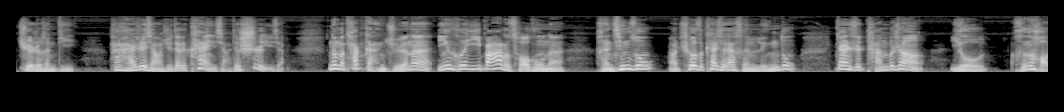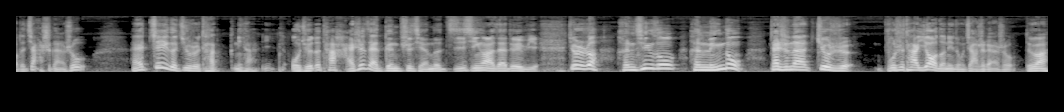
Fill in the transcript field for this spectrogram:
确实很低，他还是想去再看一下，再试一下。那么他感觉呢，银河 E 八的操控呢？很轻松啊，车子开起来很灵动，但是谈不上有很好的驾驶感受。哎，这个就是它，你看，我觉得它还是在跟之前的极星二在对比，就是说很轻松、很灵动，但是呢，就是不是他要的那种驾驶感受，对吧？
